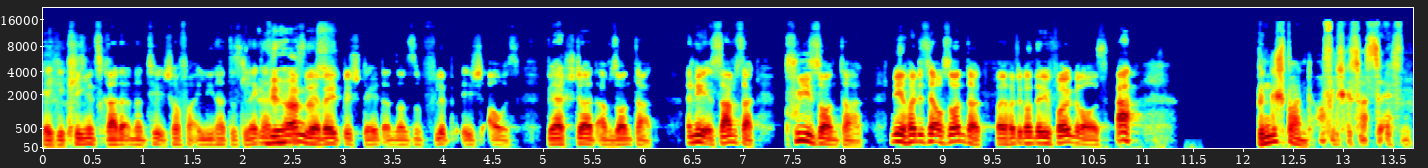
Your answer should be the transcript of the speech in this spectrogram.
Ja, hier klingelt's gerade an der Tür. Ich hoffe, Eileen hat das leckerste Essen der. Welt bestellt. Ansonsten flipp ich aus. Wer stört am Sonntag? Ah, nee, ist Samstag. Pre-Sonntag. Nee, heute ist ja auch Sonntag, weil heute kommt ja die Folge raus. Ha! Bin gespannt. Hoffentlich gibt's was zu essen.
